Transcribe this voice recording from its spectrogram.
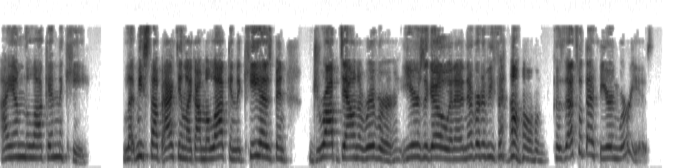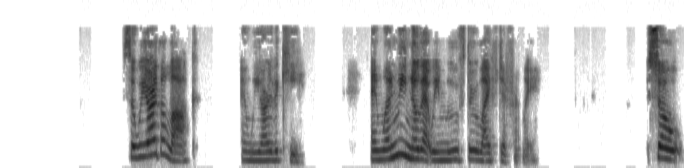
I am the lock and the key. Let me stop acting like I'm a lock and the key has been dropped down a river years ago and I never to be found because that's what that fear and worry is. So we are the lock and we are the key. And when we know that, we move through life differently. So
